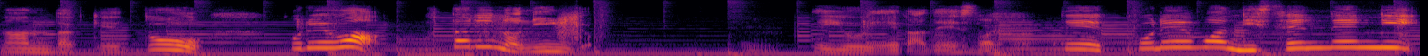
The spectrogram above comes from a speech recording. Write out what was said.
なんだけど、これは、二人の人魚っうんていう映画です。はいはいはい。で、これは2000年に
